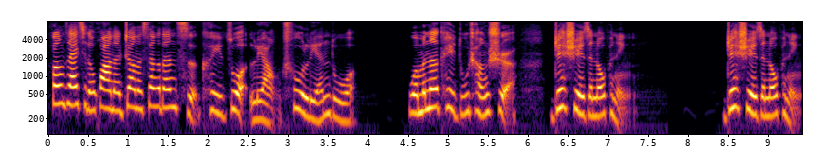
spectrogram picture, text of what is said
放在一起的话呢，这样的三个单词可以做两处连读。我们呢可以读成是 dishes and opening，dishes and opening。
